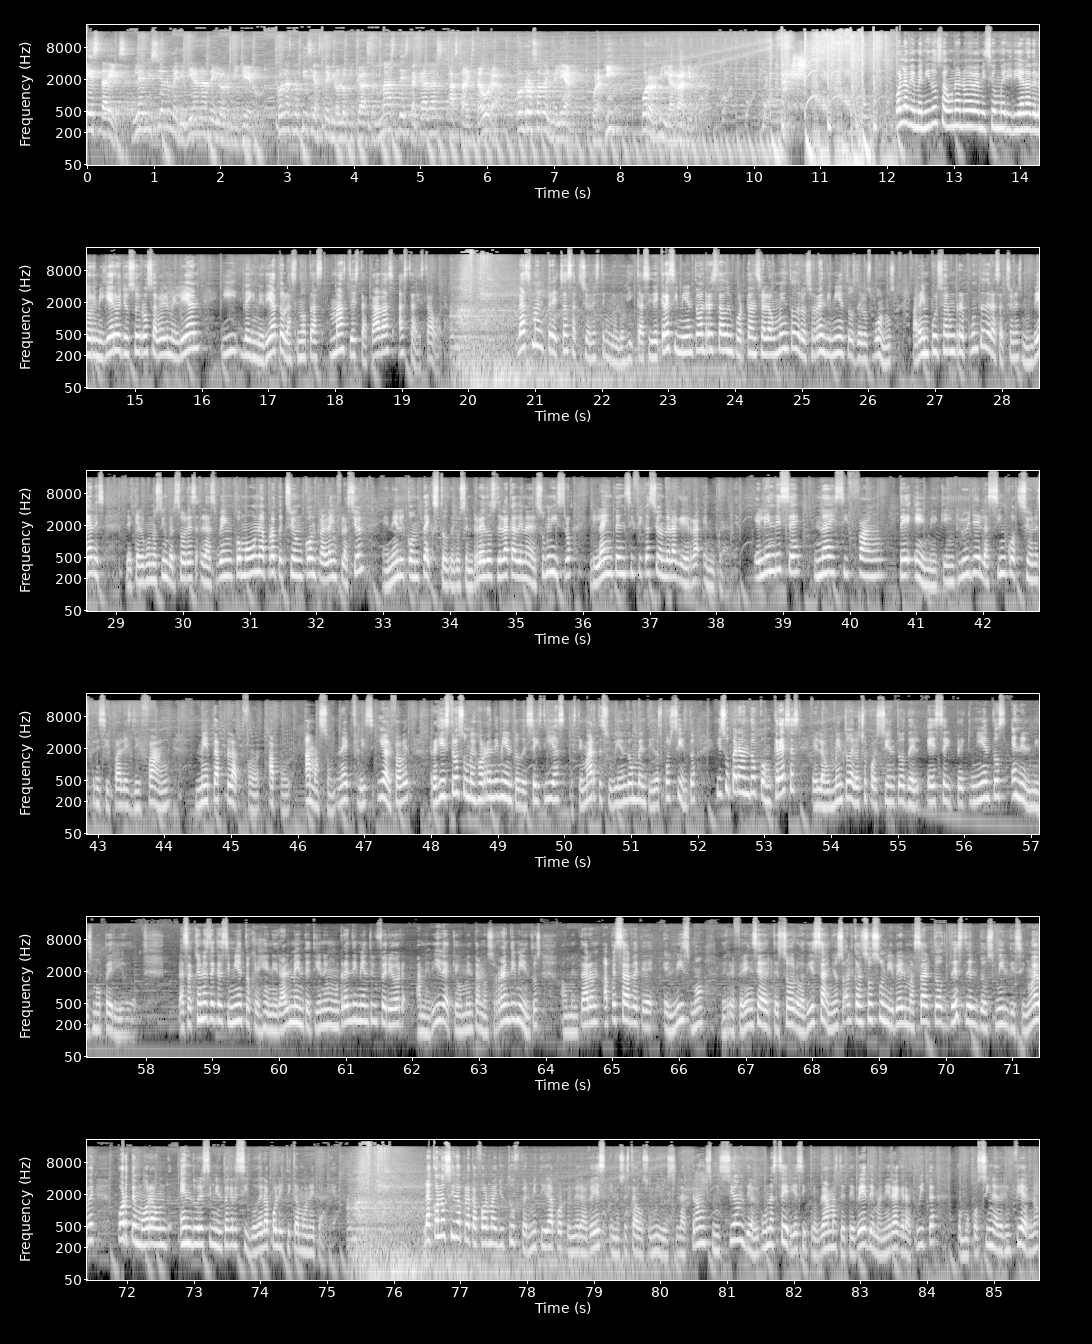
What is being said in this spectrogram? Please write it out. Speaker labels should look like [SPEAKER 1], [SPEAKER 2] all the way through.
[SPEAKER 1] Esta es la emisión meridiana del hormiguero, con las noticias tecnológicas más destacadas hasta esta hora, con Rosabel Melián, por aquí, por Hormiga Radio.
[SPEAKER 2] Hola, bienvenidos a una nueva emisión meridiana del hormiguero. Yo soy Rosabel Melián y de inmediato las notas más destacadas hasta esta hora. Las maltrechas acciones tecnológicas y de crecimiento han restado importancia al aumento de los rendimientos de los bonos para impulsar un repunte de las acciones mundiales, ya que algunos inversores las ven como una protección contra la inflación en el contexto de los enredos de la cadena de suministro y la intensificación de la guerra en Ucrania. El índice NYSE FAN TM, que incluye las cinco acciones principales de FAN, Meta Platform, Apple, Amazon, Netflix y Alphabet registró su mejor rendimiento de seis días este martes subiendo un 22% y superando con creces el aumento del 8% del S&P 500 en el mismo periodo. Las acciones de crecimiento que generalmente tienen un rendimiento inferior a medida que aumentan los rendimientos aumentaron a pesar de que el mismo de referencia del Tesoro a 10 años alcanzó su nivel más alto desde el 2019 por temor a un endurecimiento agresivo de la política monetaria. La conocida plataforma YouTube permitirá por primera vez en los Estados Unidos la transmisión de algunas series y programas de TV de manera gratuita como Cocina del Infierno,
